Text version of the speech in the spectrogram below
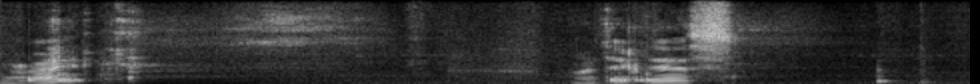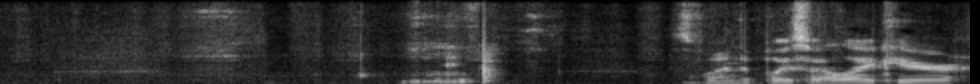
All right. I'll take this. Let's find the place I like here.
